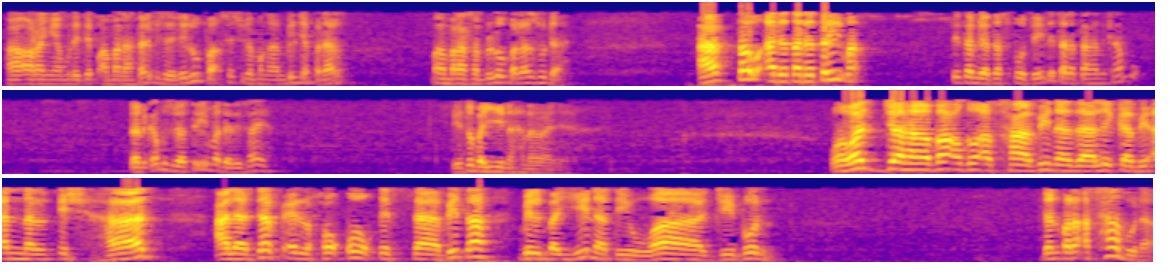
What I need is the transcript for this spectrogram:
Ah, orang yang menitip amanah tadi bisa jadi lupa. Saya sudah mengambilnya padahal merasa belum padahal sudah. Atau ada tanda terima. Hitam di atas putih. Ini tanda tangan kamu. Dan kamu sudah terima dari saya. Itu bayinah namanya. ووجه بعض أصحابنا ذلك بأن الإشهاد على دفع الحقوق الثابتة بالبينة واجب dan para ashabuna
